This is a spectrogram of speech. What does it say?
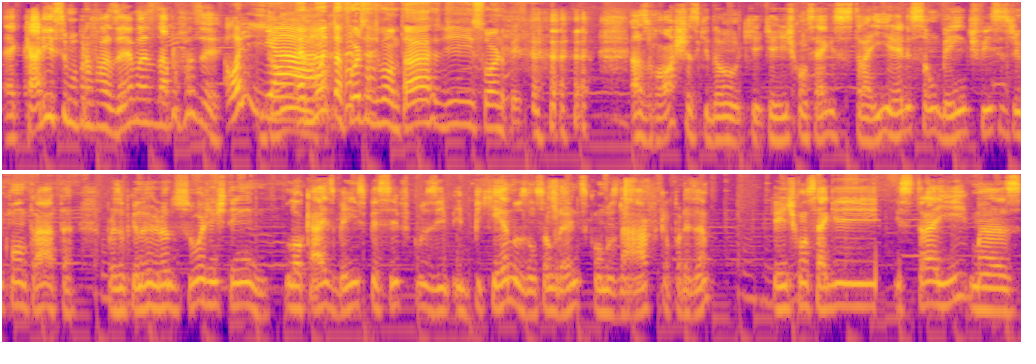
é caríssimo para fazer, mas dá para fazer. Olha! É muita força de vontade e suor no peito. as rochas que, dão, que, que a gente consegue extrair, eles são bem difíceis de encontrar, tá? Por exemplo, aqui no Rio Grande do Sul a gente tem locais bem específicos e, e pequenos, não são grandes, como os da África, por exemplo, que a gente consegue extrair, mas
